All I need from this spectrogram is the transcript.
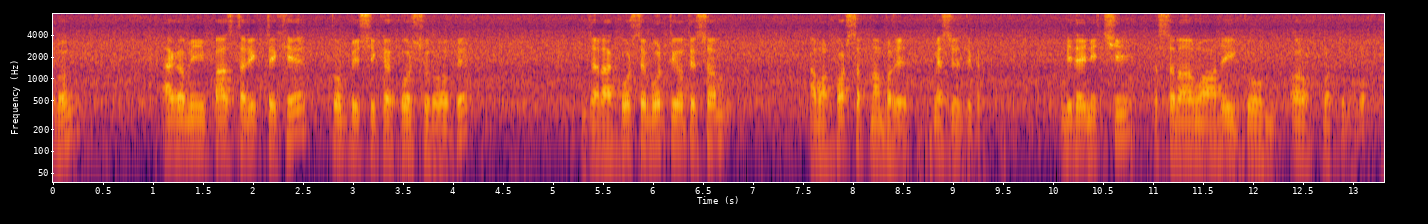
এবং আগামী পাঁচ তারিখ থেকে তব্বির শিক্ষা কোর্স শুরু হবে। যারা কোর্সে ভর্তি হতে চান, আমার হোয়াটসঅ্যাপ নাম্বারে মেসেজ দেবেন। বিদায় নিচ্ছি। আসসালামু আলাইকুম আ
